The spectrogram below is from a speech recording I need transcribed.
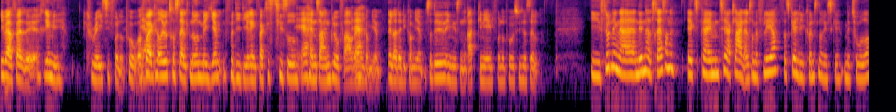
I hvert fald øh, rimelig crazy fundet på. Og Ja. folk havde jo trods alt noget med hjem, fordi de rent faktisk tissede Ja. hans egen blå farve, da Ja. ja. han kom hjem. Eller da de kom hjem. Så det er egentlig sådan ret genialt fundet på, synes jeg selv. I slutningen af 1950'erne eksperimenterer Klein altså med flere forskellige kunstneriske metoder,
